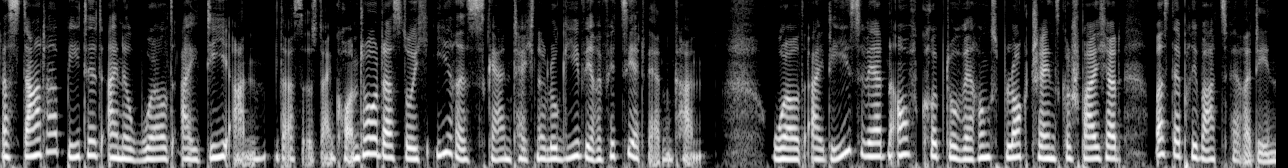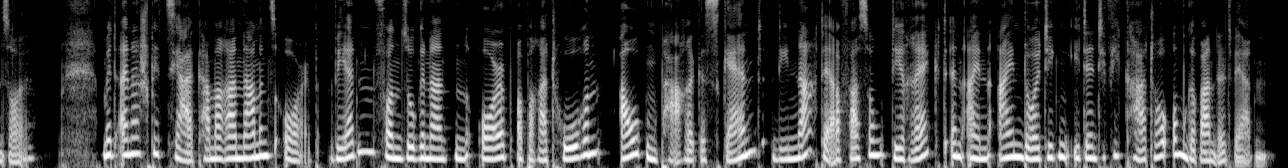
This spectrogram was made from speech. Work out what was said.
Das Startup bietet eine World ID an. Das ist ein Konto, das durch Iris-Scan-Technologie verifiziert werden kann. World IDs werden auf Kryptowährungs-Blockchains gespeichert, was der Privatsphäre dienen soll. Mit einer Spezialkamera namens Orb werden von sogenannten Orb-Operatoren Augenpaare gescannt, die nach der Erfassung direkt in einen eindeutigen Identifikator umgewandelt werden.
